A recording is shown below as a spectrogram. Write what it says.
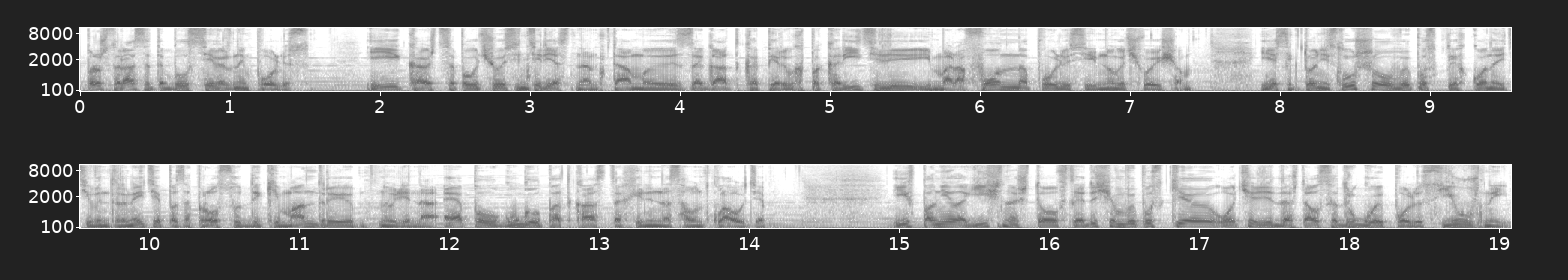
В прошлый раз это был Северный полюс. И, кажется, получилось интересно. Там и загадка первых покорителей, и марафон на полюсе, и много чего еще. Если кто не слушал, выпуск легко найти в интернете по запросу «Дикие мандры», ну или на Apple, Google подкастах, или на SoundCloud. И вполне логично, что в следующем выпуске очереди дождался другой полюс, южный.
